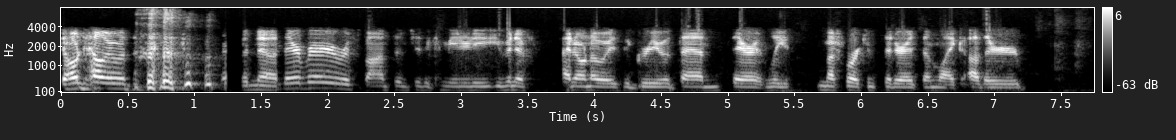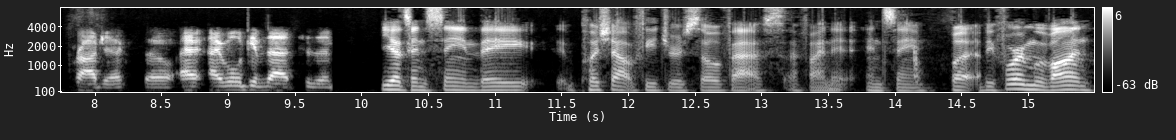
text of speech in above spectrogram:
don't tell me what the But no, they're very responsive to the community. Even if I don't always agree with them, they're at least much more considerate than like other projects. So I, I will give that to them. Yeah, it's insane. They push out features so fast. I find it insane. But before we move on,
